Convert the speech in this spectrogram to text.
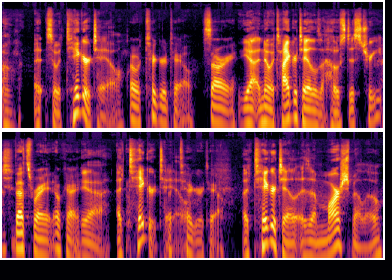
Oh, uh, so a tiger tail. Oh, tiger tail. Sorry. Yeah, no, a tiger tail is a hostess treat. That's right. Okay. Yeah, a tiger tail. Tiger tail. A tiger tail is a marshmallow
